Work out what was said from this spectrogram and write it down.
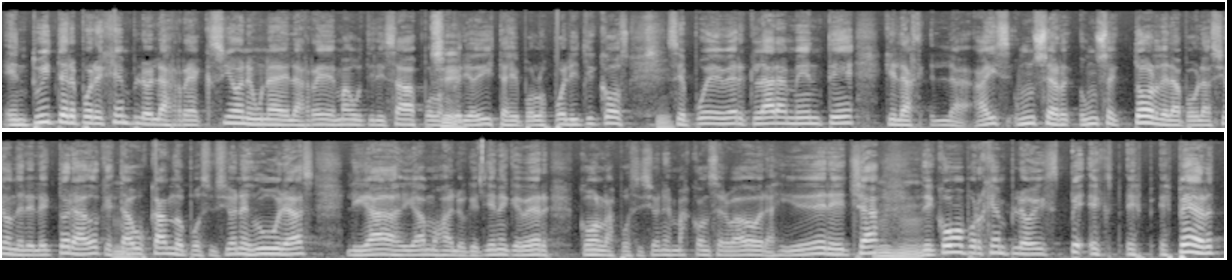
En Twitter, por ejemplo, las reacciones, una de las redes más utilizadas por los periodistas y por los políticos, se puede ver claramente que hay un, un, sector de la población del electorado que está mm. buscando posiciones duras ligadas, digamos, a lo que tiene que ver con las posiciones más conservadoras y de derecha, de cómo, por ejemplo, Expert,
